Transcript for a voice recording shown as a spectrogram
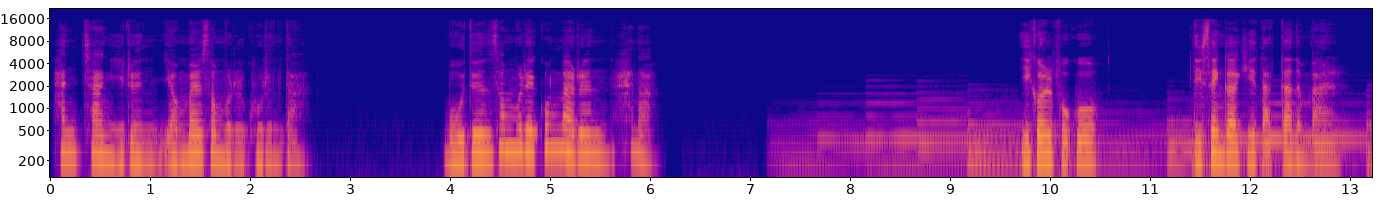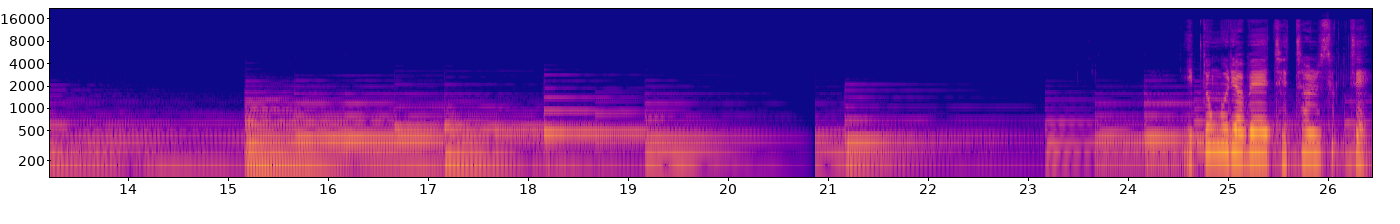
한창 잃은 연말 선물을 고른다. 모든 선물의 꽃말은 하나. 이걸 보고 네 생각이 났다는 말. 입동 무렵의 제철 숙제.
